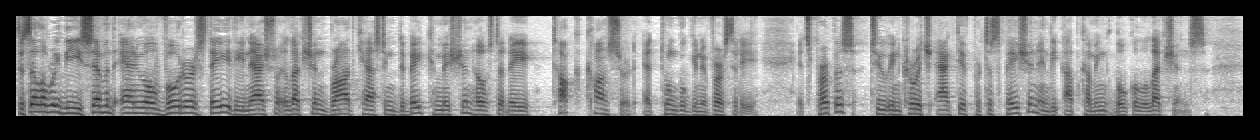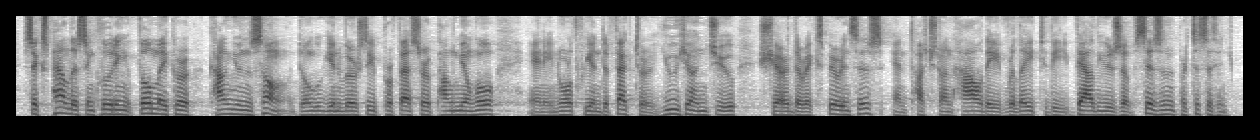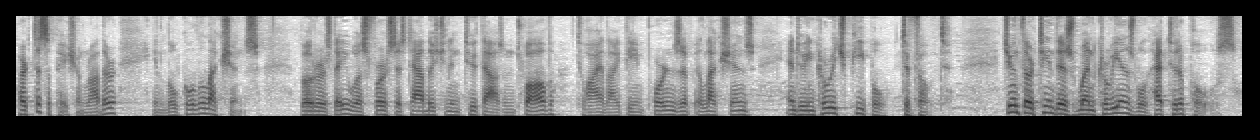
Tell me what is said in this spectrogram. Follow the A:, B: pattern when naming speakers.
A: To celebrate the seventh annual Voters' Day, the National Election Broadcasting Debate Commission hosted a talk concert at Dongguk University. Its purpose to encourage active participation in the upcoming local elections. Six panelists, including filmmaker Kang Yun Sung, Dongguk University professor Park Myeong-ho, and a North Korean defector Yoo Hyun-joo, shared their experiences and touched on how they relate to the values of citizen participation rather in local elections. Voters' Day was first established in 2012 to highlight the importance of elections and to encourage people to vote. June 13th is when Koreans will head to the polls.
